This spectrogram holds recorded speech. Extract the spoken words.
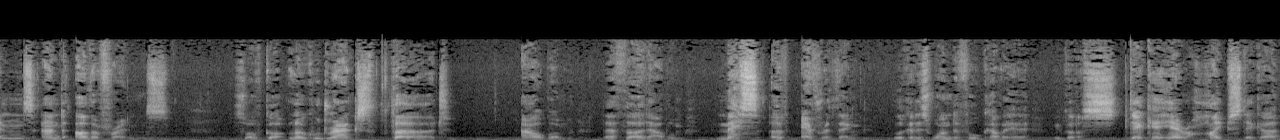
friends and other friends. So I've got Local Drag's third album, their third album, Mess of Everything. Look at this wonderful cover here. We've got a sticker here, a hype sticker,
